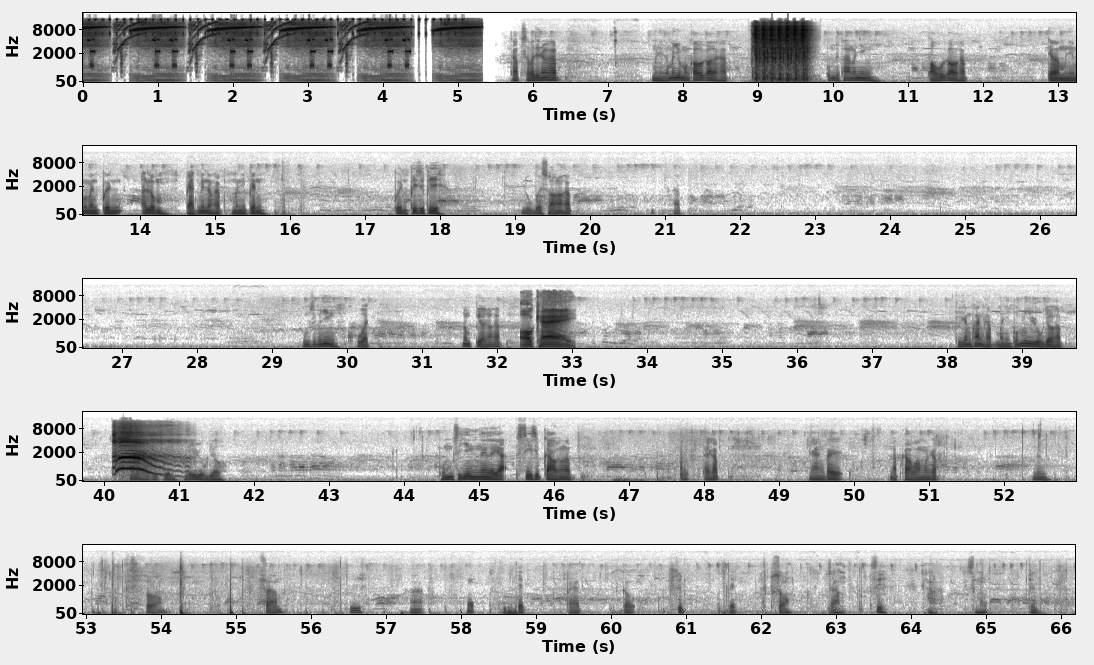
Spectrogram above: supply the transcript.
ครับสวัสดีนะครับมือหนึ่งก็มาอยู่มังเก้าเก็แล้วครับ ผมไปพามายิงเป่าเก็ครับ แต่ว่ามือนี้มันเป็นปืนอารมณ์แปดมิลนะครับมือนี้เป็นปืนพีซีพีลูกเบอร์สองแล้วครับ ผมจะมายิงขวดนมเปรี้ยวนะครับ Okay. ที่สำคัญครับมันนี้ผมมีลูกเดียวครับไม่ได้ปืนมีลูกเดียว ผมสิยิงในระยะ 49 นะครับ ไปครับยางไปนับเก้าพร้อมกันครับหนึ่งสองสามสี่ห้าหกเจ็ด แปดเก้าสิบเอ็ดสิบสองสามสี่สิบห้าสิบหกเจ็ด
